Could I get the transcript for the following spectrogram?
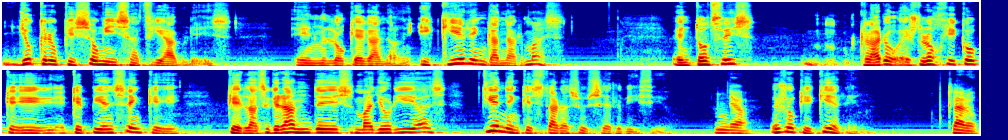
yo creo que son insaciables en lo que ganan y quieren ganar más. Entonces, claro, es lógico que, que piensen que, que las grandes mayorías tienen que estar a su servicio. Ya, Es lo que quieren. Claro,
